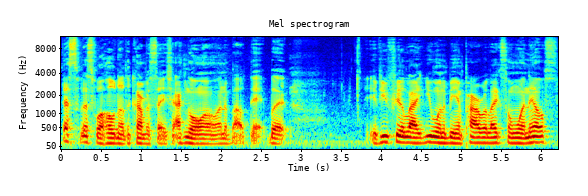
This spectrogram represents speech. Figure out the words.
That's that's for a whole nother conversation. I can go on about that, but If you feel like you want to be empowered like someone else,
